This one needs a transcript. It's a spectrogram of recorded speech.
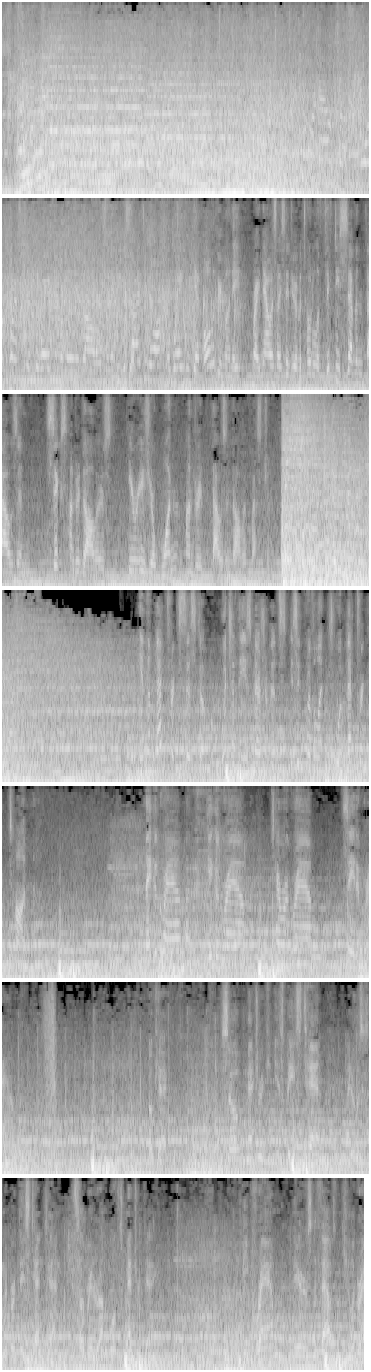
You are now just four questions away from a million dollars. And if you decide to walk away, you get all of your money. Right now, as I said, you have a total of $57,600. Here is your $100,000 question.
